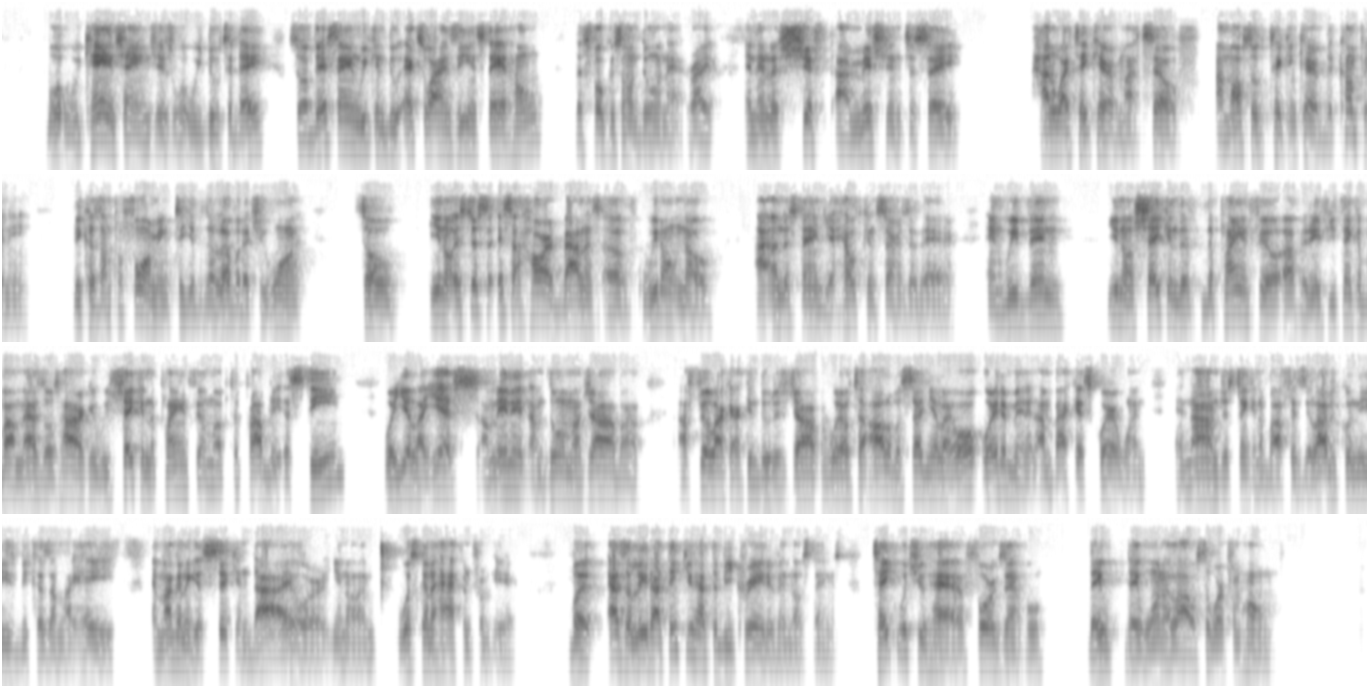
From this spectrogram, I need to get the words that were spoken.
What we can change is what we do today. So if they're saying we can do X, Y, and Z and stay at home, let's focus on doing that, right? And then let's shift our mission to say, how do I take care of myself I'm also taking care of the company because I'm performing to the level that you want. So, you know, it's just it's a hard balance of we don't know. I understand your health concerns are there, and we've been, you know, shaking the the playing field up. And if you think about Maslow's hierarchy, we've shaken the playing field up to probably esteem, where you're like, yes, I'm in it, I'm doing my job, I I feel like I can do this job well. To all of a sudden, you're like, oh, wait a minute, I'm back at square one. And now I'm just thinking about physiological needs because I'm like, hey, am I going to get sick and die? Or, you know, what's going to happen from here? But as a leader, I think you have to be creative in those things. Take what you have. For example, they they want to allow us to work from home.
